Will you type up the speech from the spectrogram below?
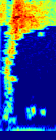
It's a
